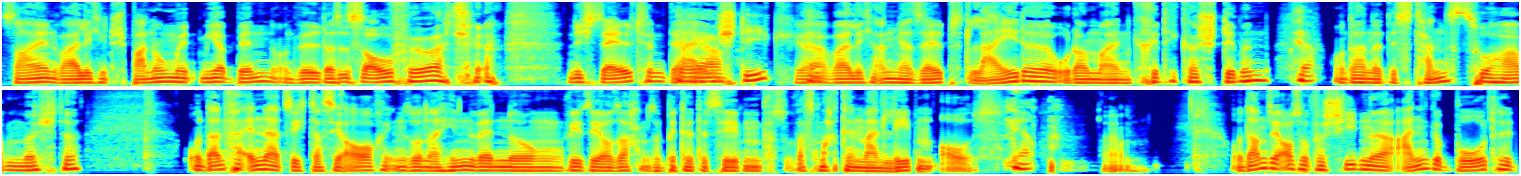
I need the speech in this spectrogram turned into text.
sein, weil ich in Spannung mit mir bin und will, dass es aufhört. Nicht selten der ja, Einstieg, ja. ja, weil ich an mir selbst leide oder meinen Kritiker stimmen ja. und da eine Distanz zu haben möchte. Und dann verändert sich das ja auch in so einer Hinwendung, wie Sie auch sagen, so bitte das eben, was, was macht denn mein Leben aus? Ja. ja. Und da haben Sie auch so verschiedene Angebote,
